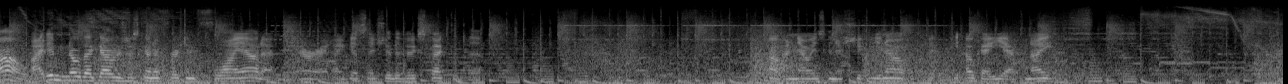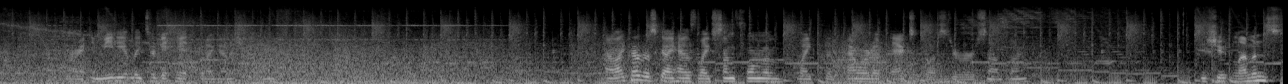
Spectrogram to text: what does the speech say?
Oh, I didn't know that guy was just gonna freaking fly out at me. Alright, I guess I should have expected that. Oh, and now he's gonna shoot. You know, okay, yeah, can I... Alright, immediately took a hit, but I gotta shoot him. I like how this guy has, like, some form of, like, the powered-up X-Buster or something. You shooting lemons?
